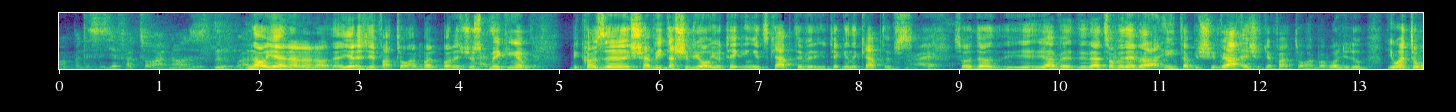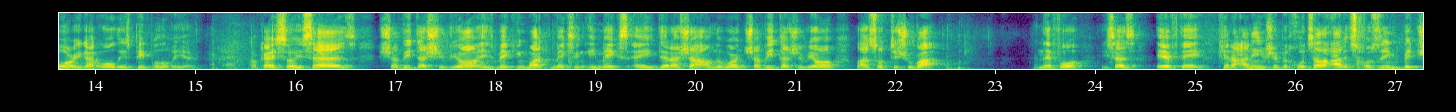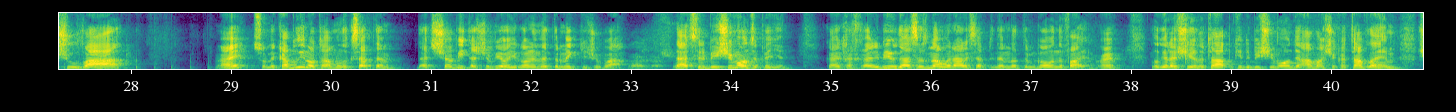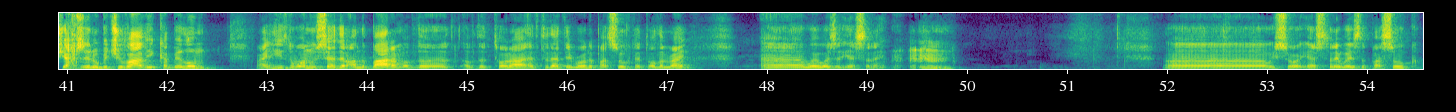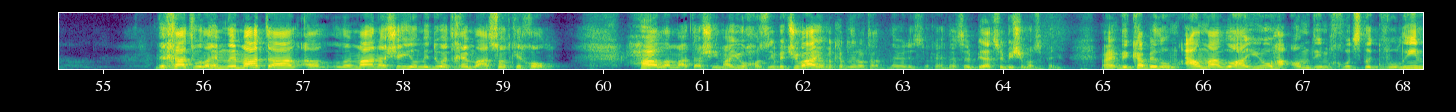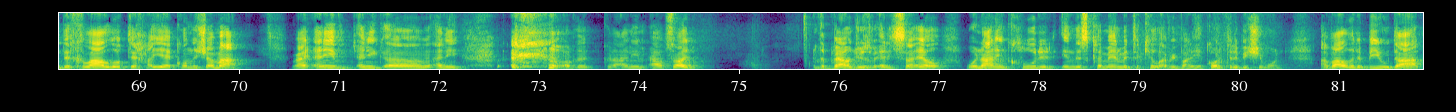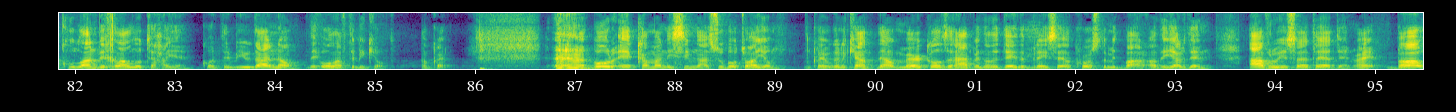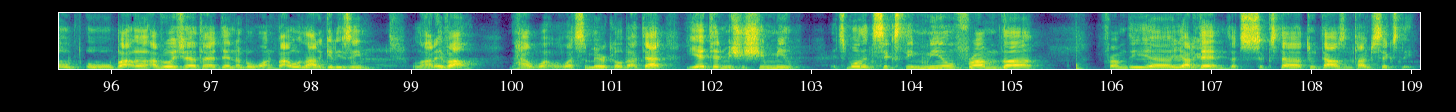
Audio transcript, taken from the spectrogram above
Well, but this is Yefat To'ar, no? Is, hmm. No, yeah, no, no, no. It is Yefat To'ar, but but it's just it making a because the shavita shivyo, you're taking its captivity, you're taking the captives. Right. So the you have it, that's over there. V'ra'ita b'shivya eshet Yefat To'ar. But what do you do? You went to war. You got all these people over here. Okay, okay so he says shavita shivyo. He's making what? Making he makes a derasha on the word shavita shivyo la'asot teshuvah. And therefore, he says, if they kena'anim shebechutz al haaretz chozrim b'tshuva, right? So the kablinotam will accept them. That's shavita shavio. You're going to let them make teshuvah. Right, sure. That's the Rabbi Shimon's opinion. Okay, Rabbi Yehuda says no, we're not accepting them. Let them go in the fire. Right? Look at Rashi on the top. Rabbi Shimon de Amar shekatav lahem shechzeru b'tshuva v'kabelum. Right? He's the one who said that on the bottom of the of the Torah. After that, they wrote a pasuk that told them right. Uh, where was it yesterday? uh, we saw it yesterday. Where's the pasuk? וכתבו להם למטה, למען אשר ילמדו אתכם לעשות ככל. הלמטה, שאם היו חוזרים בתשובה, היו מקבלים אותם. There it is, okay? That's, that's Rabbi Shimon's opinion. Right? ויקבלום, עלמא לא היו העומדים חוץ לגבולין, בכלל לא תחיה כל נשמה. Right? Any, any, uh, any of the Canaanim outside the boundaries of Eretz Israel were not included in this commandment to kill everybody, according to the Bishimon. Aval Rabbi Yehuda, kulan v'chalal lo tehayeh. According to Rabbi Yehuda, no, they all have to be killed. Okay. Bor kama nisim na'asu b'oto. Okay, we're going to count now miracles that happened on the day that Bnei Israel crossed the Midbar, or the Yarden. Avru Yisrael Yarden, right? Ba'u- u- ba- uh, Avru Yisrael Yarden, number one. Ba'u lar gelizim, lar eval. How, what, what's the miracle about that? Yeter mishishim mil. It's more than 60 mil from the from the uh, Yarden. That's six, uh, 2,000 times 60.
